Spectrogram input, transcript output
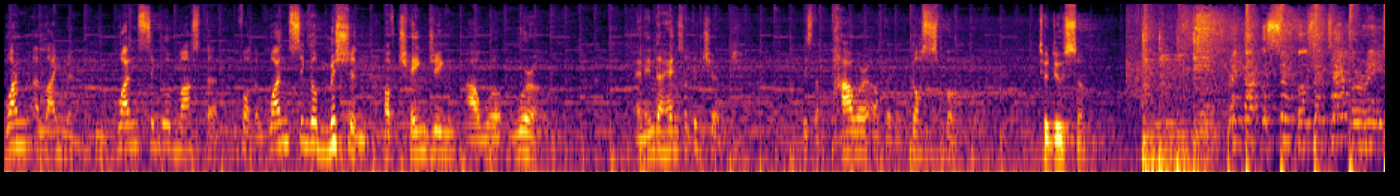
one alignment to one single master for the one single mission of changing our world. And in the hands of the church is the power of the gospel to do so. Break out the cymbals and tambourines.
